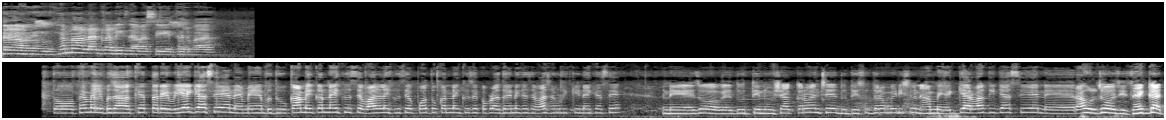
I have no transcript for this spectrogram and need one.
દાના હેમાં લાડવા લઈ જવા છે, ધરવા. તો ફેમિલી બધા ખેતરે વૈયા ગયા છે અને મેં બધું કામે કરી નાખ્યું છે વાળ નાખ્યું છે પોતું કરી નાખ્યું છે કપડાં ધોઈ નાખ્યા છે વાસણ ઉડકી નાખ્યા છે. અને જો હવે દૂધીનું શાક કરવાનું છે દૂધી સુધારો મેળવીશું ને અમે અગિયાર વાગી ગયા છે ને રાહુલ જો હજી જાગ્યા જ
